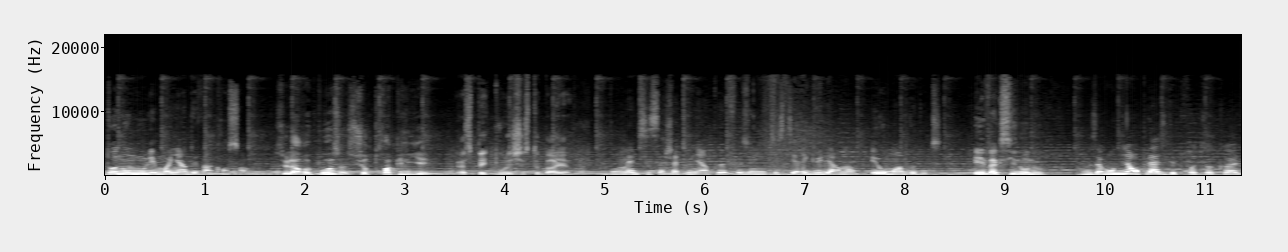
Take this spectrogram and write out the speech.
Donnons-nous les moyens de vaincre ensemble. Cela repose sur trois piliers. Respectons les gestes barrières. Bon, même si ça chatouille un peu, faisons-nous tester régulièrement et au moindre doute. Et vaccinons-nous. Nous avons mis en place des protocoles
